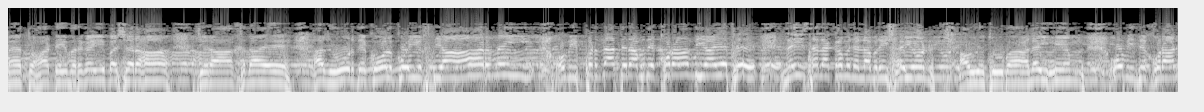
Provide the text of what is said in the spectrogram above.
میں تہاڈے ورگا ہی بشر ہاں۔ جڑا آکھدا ہے، حضور دے کول کوئی اختیار نہیں۔ او بھی پڑھدا تے رب دے قرآن دی ایت ہے۔ لیس لک من الامر شیء او یتوب علیہم او بھی تے قرآن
